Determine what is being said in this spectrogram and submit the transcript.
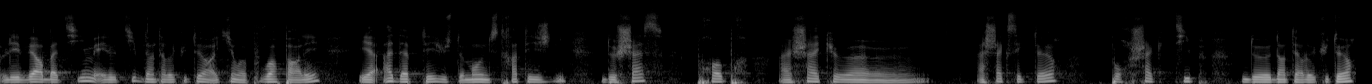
les verbatims et le type d'interlocuteur à qui on va pouvoir parler et à adapter justement une stratégie de chasse propre à chaque, euh, à chaque secteur pour chaque type d'interlocuteur,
